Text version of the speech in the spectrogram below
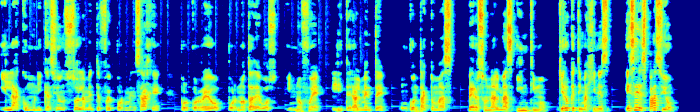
y la comunicación solamente fue por mensaje, por correo, por nota de voz y no fue literalmente un contacto más personal, más íntimo, quiero que te imagines ese espacio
